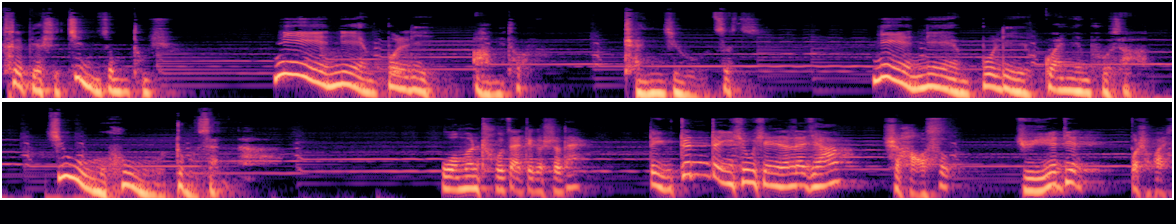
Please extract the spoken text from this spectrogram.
特别是净宗同学，念念不离阿弥陀佛，成就自己；念念不离观音菩萨，救护众生啊！我们处在这个时代，对于真正修行人来讲，是好事，决定不是坏事。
